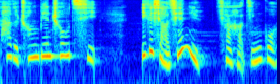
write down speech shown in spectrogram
趴在窗边抽泣，一个小仙女恰好经过。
